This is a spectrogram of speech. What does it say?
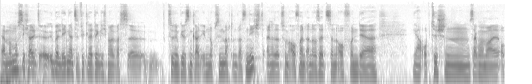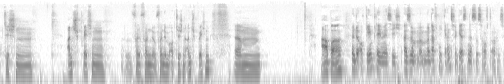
Äh, man muss sich halt äh, überlegen als Entwickler, denke ich mal, was äh, zu einem gewissen Grad eben noch Sinn macht und was nicht. Einerseits vom Aufwand, andererseits dann auch von der ja, optischen, sagen wir mal, optischen Ansprechen, von, von, von dem optischen Ansprechen. Ähm, aber. Und auch Gameplay-mäßig. Also man, man, darf nicht ganz vergessen, dass das oft auch ins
